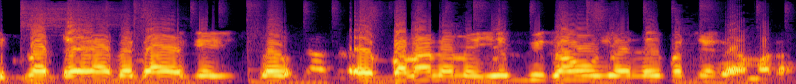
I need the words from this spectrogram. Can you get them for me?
इतना टेढ़ा बेटा है कि इसको बनाने में एक भी गाँव जो नहीं बचेगा हमारा।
